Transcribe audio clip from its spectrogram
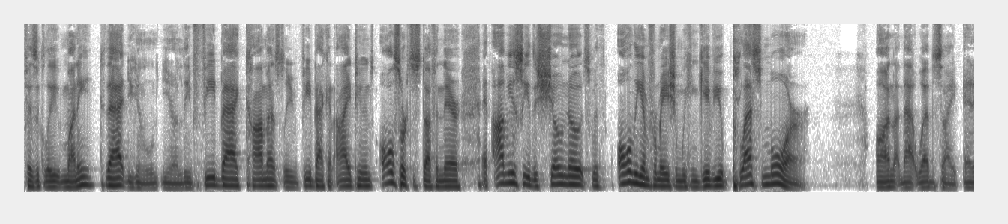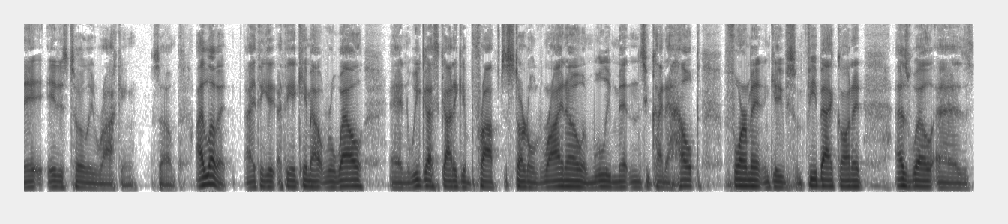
physically money to that. You can you know leave feedback, comments, leave feedback in iTunes, all sorts of stuff in there. And obviously the show notes with all the information we can give you plus more on that website, and it, it is totally rocking. So I love it. I think it, I think it came out real well, and we just got to give props to Startled Rhino and Woolly Mittens who kind of helped form it and gave some feedback on it, as well as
